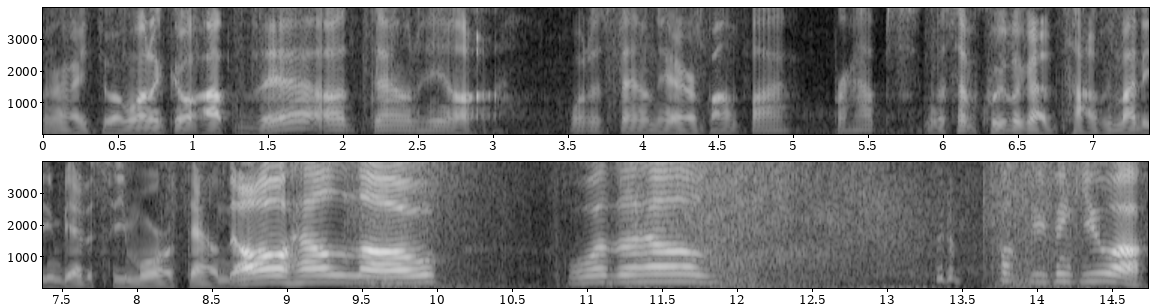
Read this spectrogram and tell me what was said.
Alright, do I want to go up there or down here? What is down here? Bonfire, perhaps? Let's have a quick look at the top. We might even be able to see more of down there. Oh, hello! What the hell? Who the fuck do you think you are?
